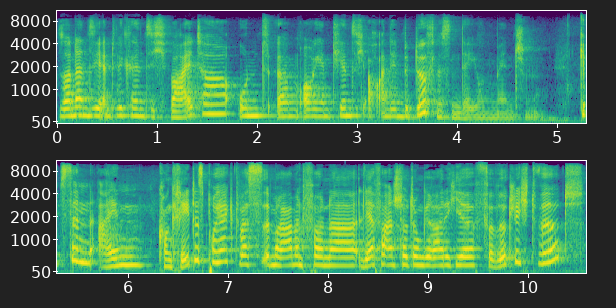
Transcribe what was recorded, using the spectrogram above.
sondern sie entwickeln sich weiter und ähm, orientieren sich auch an den Bedürfnissen der jungen Menschen. Gibt es denn ein konkretes Projekt, was im Rahmen von einer Lehrveranstaltung gerade hier verwirklicht wird?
